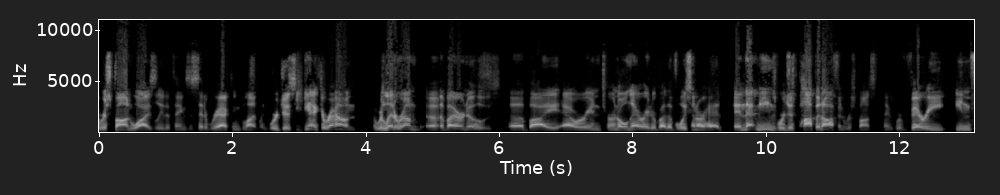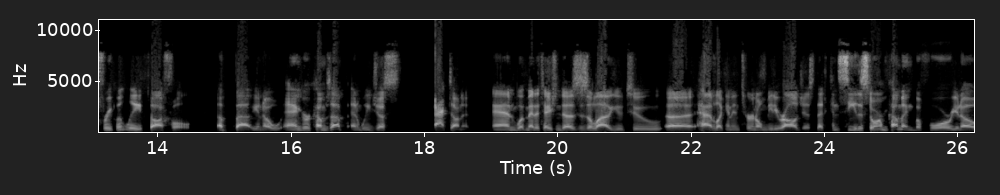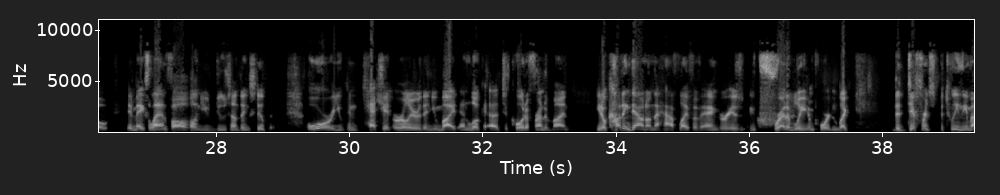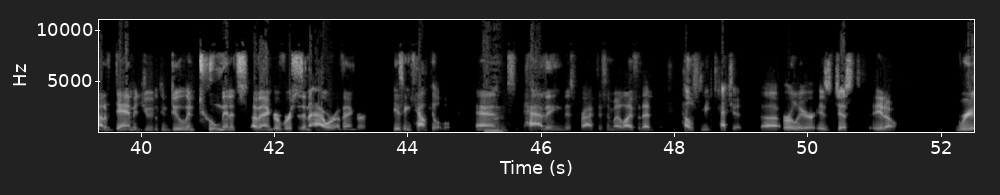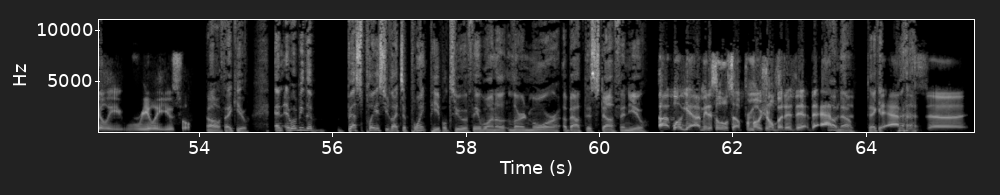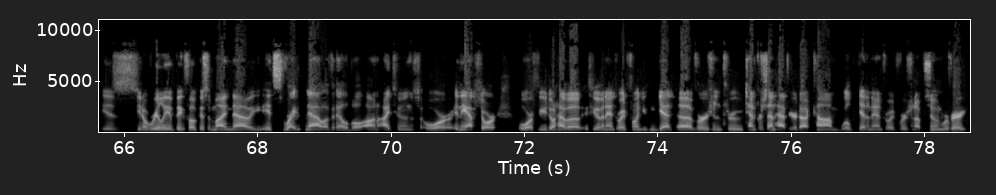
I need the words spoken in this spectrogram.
to respond wisely to things instead of reacting blindly. We're just yanked around. We're led around uh, by our nose, uh, by our internal narrator, by the voice in our head. And that means we're just popping off in response to things. We're very infrequently thoughtful about, you know, anger comes up and we just act on it and what meditation does is allow you to uh, have like an internal meteorologist that can see the storm coming before, you know, it makes landfall and you do something stupid. Or you can catch it earlier than you might. And look, uh, to quote a friend of mine, you know, cutting down on the half life of anger is incredibly important. Like the difference between the amount of damage you can do in two minutes of anger versus an hour of anger is incalculable. And mm. having this practice in my life that helps me catch it uh, earlier is just you know really really useful. Oh, thank you. And, and what would be the best place you'd like to point people to if they want to learn more about this stuff and you? Uh, well, yeah, I mean, it's a little self promotional, but the, the app. Oh, no. Take the it. app is, uh, is, you know, really a big focus of mine now. It's right now available on iTunes or in the App Store. Or if you don't have a, if you have an Android phone, you can get a version through 10percenthappier.com. We'll get an Android version up soon. We're very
